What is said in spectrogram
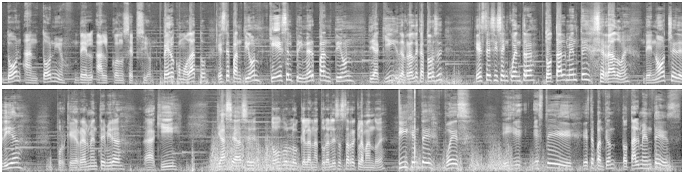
Don Antonio del Alconcepción. Pero como dato, este panteón, que es el primer panteón de aquí, del Real de 14, este sí se encuentra totalmente cerrado, ¿eh? de noche, de día, porque realmente mira, aquí ya se hace todo lo que la naturaleza está reclamando. ¿eh? Y gente, pues este, este panteón totalmente es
